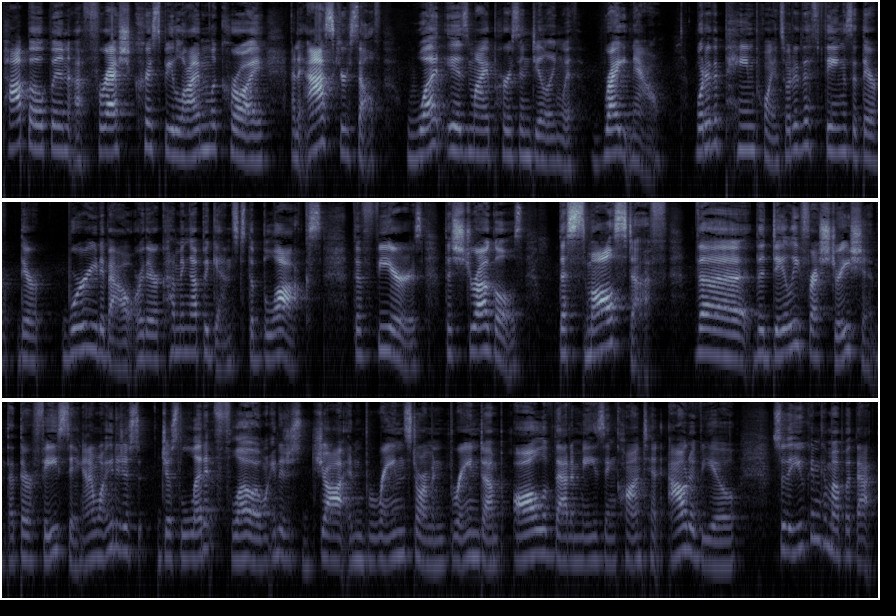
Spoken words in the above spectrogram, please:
pop open a fresh, crispy lime LaCroix, and ask yourself, what is my person dealing with right now? What are the pain points? What are the things that they're they're worried about or they're coming up against? The blocks, the fears, the struggles, the small stuff, the the daily frustration that they're facing. And I want you to just just let it flow. I want you to just jot and brainstorm and brain dump all of that amazing content out of you so that you can come up with that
